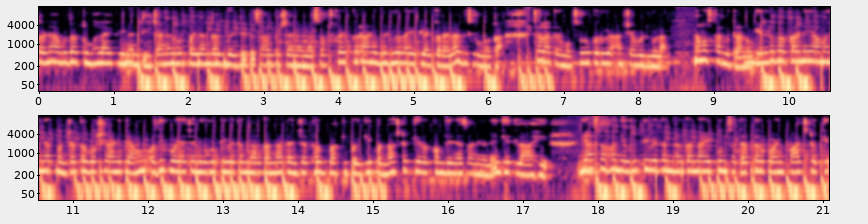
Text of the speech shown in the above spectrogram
करण्या अगोदर तुम्हाला एक विनंती चॅनलवर पहिल्यांदाच भेट देत असाल तर चॅनलला सबस्क्राईब करा आणि व्हिडिओला एक लाईक करायला विसरू नका. चला तर मग सुरू करूया आजच्या व्हिडिओला. नमस्कार मित्रांनो केंद्र सरकारने या महिन्यात पंच्याहत्तर वर्षे आणि त्याहून अधिक वयाच्या निवृत्ती वेतनधारकांना त्यांच्या थकबाकीपैकी पन्नास टक्के रक्कम देण्याचा निर्णय निर्णय घेतला आहे. यासह निवृत्ती वेतनधारकांना एकूण सत्याहत्तर पॉईंट पाच टक्के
